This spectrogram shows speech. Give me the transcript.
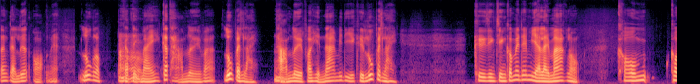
ตั้งแต่เลือดออกเนี่ย ลูกเรา ปอ่ากติไหมก็ถามเลยว่า ลูกเป็นไรอืมถามเลยพอเห็นหน้าไม่ดีคือลูกเป็นไร คือจริง ๆ ก็ไม่ได้มีอะไรมากหรอกเขาเขา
